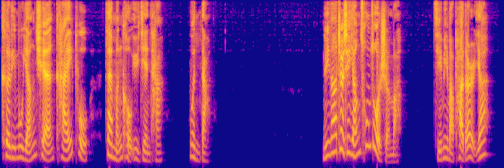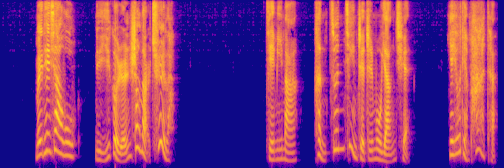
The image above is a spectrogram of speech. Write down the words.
克里牧羊犬凯普在门口遇见他，问道：“你拿这些洋葱做什么？”杰米玛帕德尔鸭，每天下午你一个人上哪儿去了？杰米玛很尊敬这只牧羊犬。也有点怕他，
